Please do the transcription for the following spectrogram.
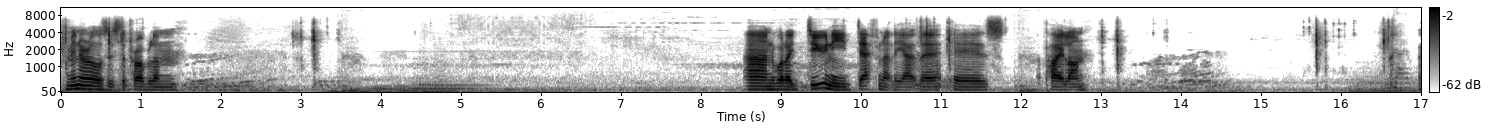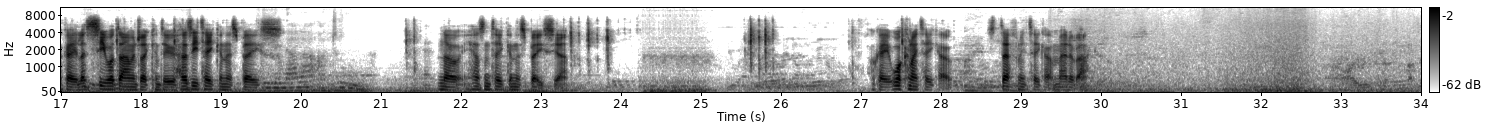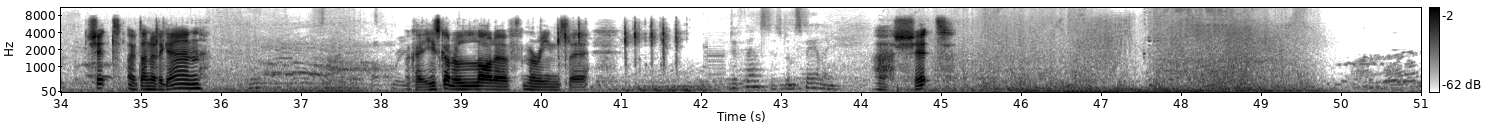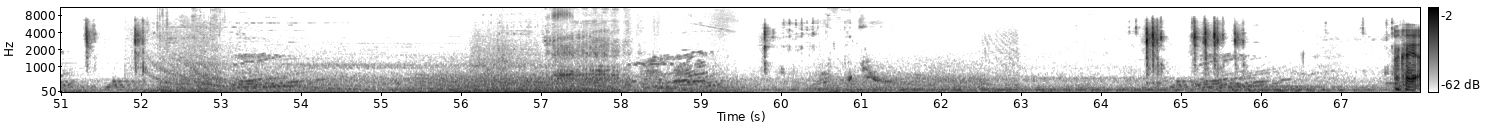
Minerals is the problem. And what I do need definitely out there is a pylon. Okay, let's see what damage I can do. Has he taken this base? No, he hasn't taken this base yet. Okay, what can I take out? Let's definitely take out medivac. Shit, I've done it again. Okay, he's got a lot of marines there. Defense systems failing. Ah, shit.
